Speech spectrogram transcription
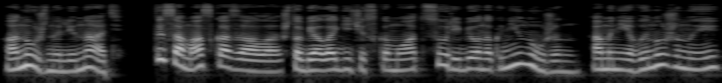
А нужно ли, Надь? Ты сама сказала, что биологическому отцу ребенок не нужен, а мне вы нужны.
